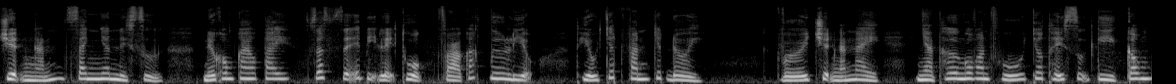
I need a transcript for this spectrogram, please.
Chuyện ngắn danh nhân lịch sử nếu không cao tay rất dễ bị lệ thuộc vào các tư liệu thiếu chất văn chất đời. Với chuyện ngắn này, nhà thơ Ngô Văn Phú cho thấy sự kỳ công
